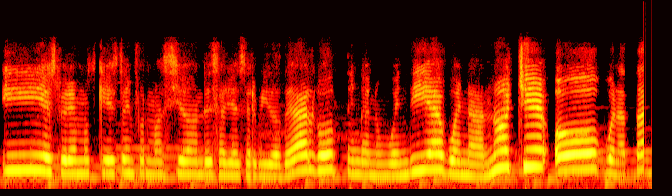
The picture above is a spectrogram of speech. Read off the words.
Y esperemos que esta información les haya servido de algo. Tengan un buen día, buena noche o buena tarde.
